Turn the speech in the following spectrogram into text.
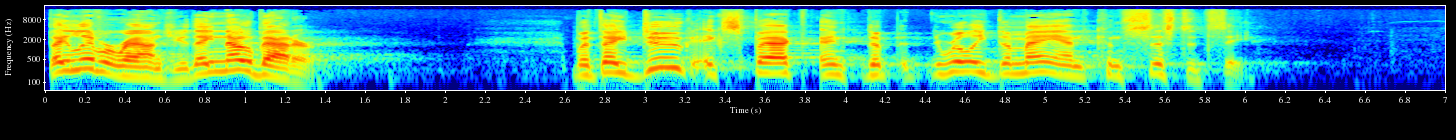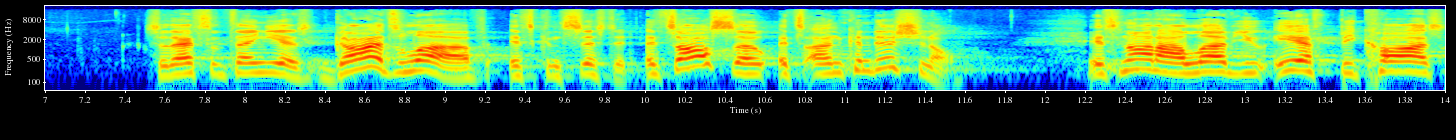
They live around you, they know better. But they do expect and really demand consistency. So that's the thing is, God's love is consistent. It's also, it's unconditional. It's not I love you if, because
